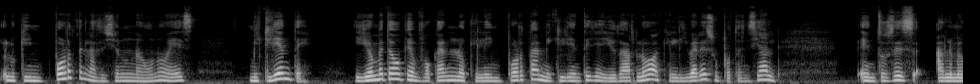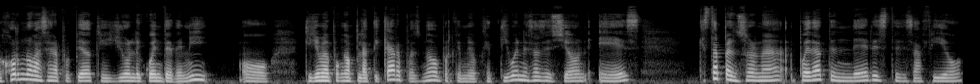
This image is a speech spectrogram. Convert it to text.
lo que importa en la sesión uno a uno es mi cliente, y yo me tengo que enfocar en lo que le importa a mi cliente y ayudarlo a que libere su potencial. Entonces, a lo mejor no va a ser apropiado que yo le cuente de mí o que yo me ponga a platicar, pues no, porque mi objetivo en esa sesión es que esta persona pueda atender este desafío,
